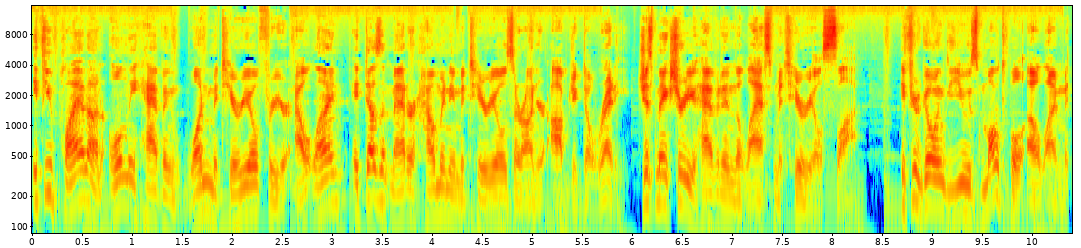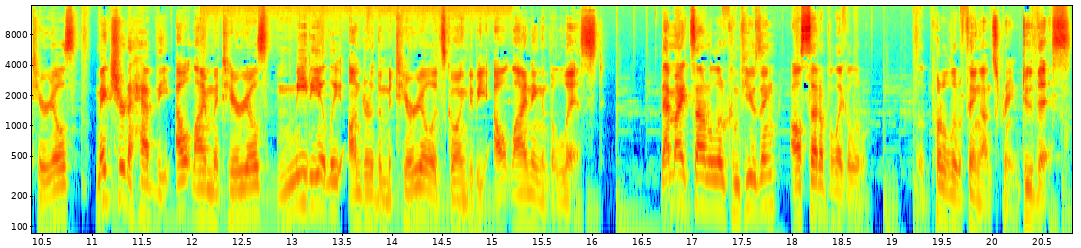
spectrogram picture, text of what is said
If you plan on only having one material for your outline, it doesn't matter how many materials are on your object already. Just make sure you have it in the last material slot. If you're going to use multiple outline materials, make sure to have the outline materials immediately under the material it's going to be outlining in the list. That might sound a little confusing. I'll set up like a little, put a little thing on screen. Do this.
